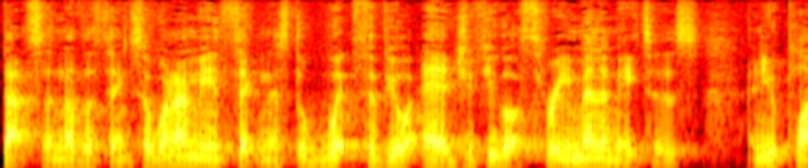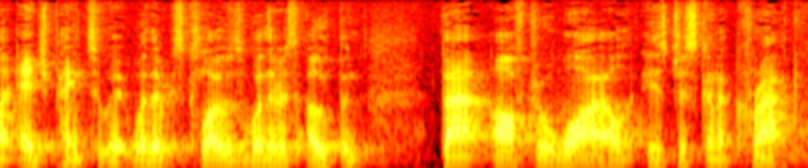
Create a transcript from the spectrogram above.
that's another thing. So when I mean thickness, the width of your edge, if you've got three millimeters and you apply edge paint to it, whether it's closed, whether it's open, that after a while is just going to crack.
